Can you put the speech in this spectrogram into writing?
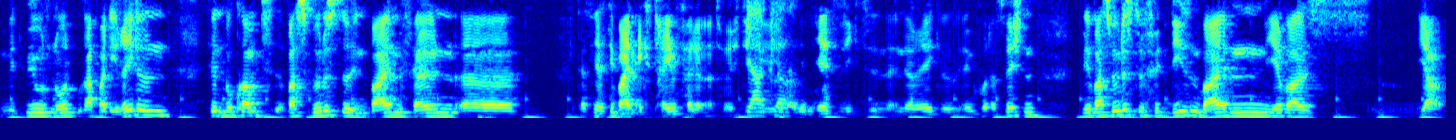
mit Mühe und Not gerade mal die Regeln hinbekommt. Was würdest du in beiden Fällen, äh, das sind jetzt die beiden Extremfälle natürlich, die ja, klar. liegt in, in der Regel irgendwo dazwischen. Was würdest du für diesen beiden jeweils ja,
